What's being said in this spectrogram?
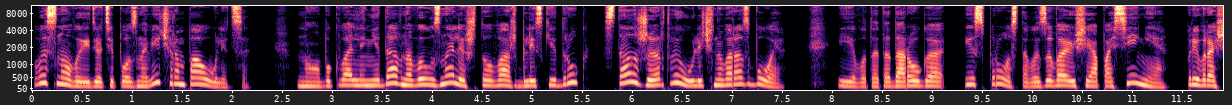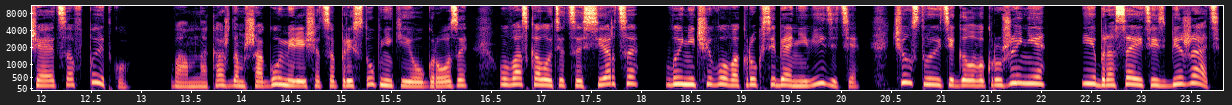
вы снова идете поздно вечером по улице, но буквально недавно вы узнали, что ваш близкий друг стал жертвой уличного разбоя. И вот эта дорога из просто вызывающей опасения превращается в пытку. Вам на каждом шагу мерещатся преступники и угрозы, у вас колотится сердце, вы ничего вокруг себя не видите, чувствуете головокружение и бросаетесь бежать,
